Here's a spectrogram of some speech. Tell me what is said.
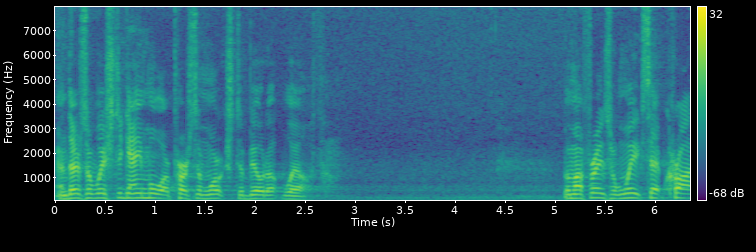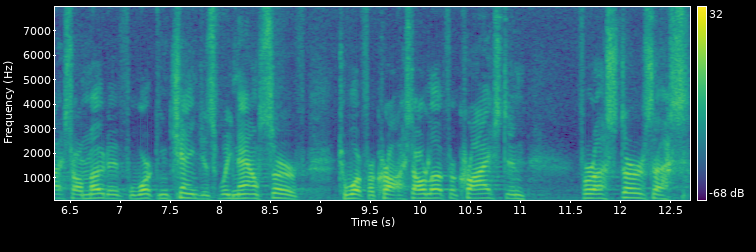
And there's a wish to gain more. A person works to build up wealth. But my friends, when we accept Christ, our motive for working changes. We now serve to work for Christ. Our love for Christ and for us stirs us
